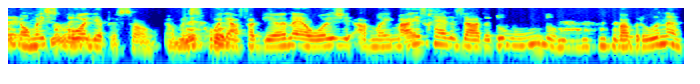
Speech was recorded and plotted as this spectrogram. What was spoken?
É, é uma é. escolha, é. pessoal. É uma não escolha. A Fabiana é hoje a mãe mais realizada do mundo com a Bruna,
